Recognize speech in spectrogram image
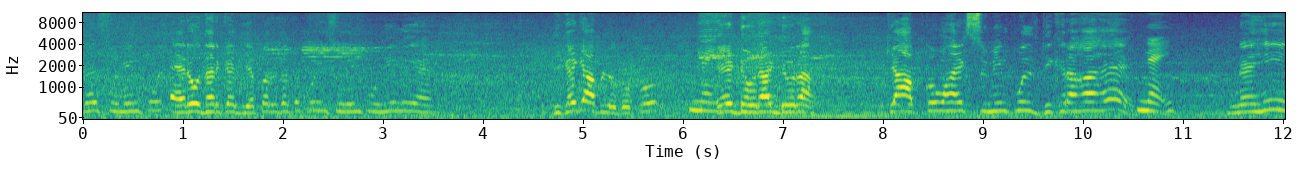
इंटरनेशनल स्विमिंग पूल एरो उधर कर दिया पर उधर तो कोई स्विमिंग पूल ही नहीं है। दिखा क्या आप लोगों को? नहीं। ए डोरा डोरा क्या आपको वहाँ एक स्विमिंग पूल दिख रहा है? नहीं। नहीं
